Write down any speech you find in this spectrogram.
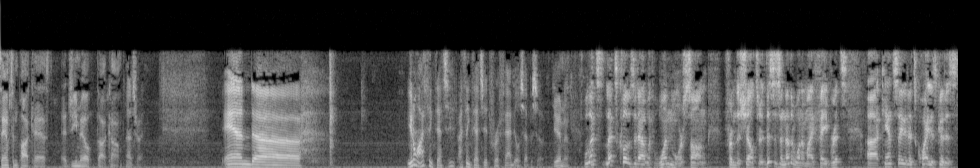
SamsonPodcast at gmail.com. That's right. And uh, you know, I think that's it. I think that's it for a fabulous episode. Yeah, man. Well, let's let's close it out with one more song from the Shelter. This is another one of my favorites. Uh, can't say that it's quite as good as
